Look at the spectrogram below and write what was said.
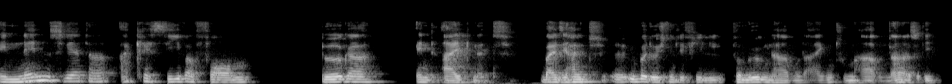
in nennenswerter, aggressiver Form Bürger enteignet, weil sie halt äh, überdurchschnittlich viel Vermögen haben oder Eigentum haben. Ne? Also die,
